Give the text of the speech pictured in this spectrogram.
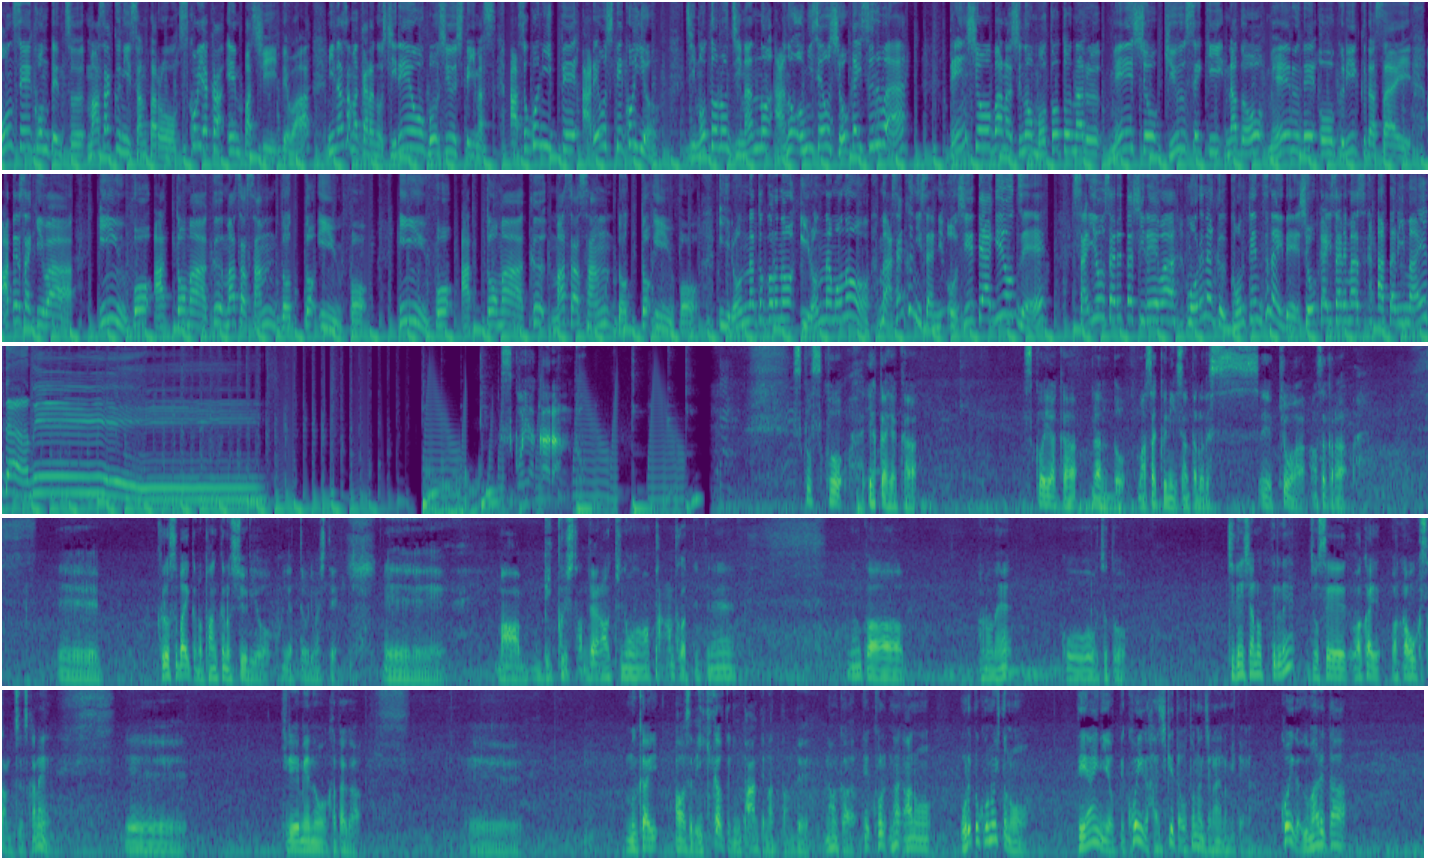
音声コンテンツ「正国三太郎健やかエンパシー」では皆様からの指令を募集しています。あそこに行ってあれをしてこいよ。地元の自慢のあのお店を紹介するわ。伝承話の元となる名所旧跡などをメールでお送りください。宛先は info マサさん .info info アットマークマサさん .info いろんなところのいろんなものをまさくにさんに教えてあげようぜ。採用された指令はもれなくコンテンツ内で紹介されます。当たり前だね。健やかランド。すこすこやかやか。健やかランド正国三太郎です、えー今日は朝から、えークロスバイクのパンクの修理をやっておりまして、えーまあびっくりしたんだよな。昨日なパーンとかって言ってね。なんかあのねこうちょっと自転車乗ってるね女性若い若奥さんっていうんですかね。えー、きれいめの方が、えー向かい合わせで行き交う時にパーンってなったんでなんかえこれなあの俺とこの人の出会いによって恋が弾けた音なんじゃないの？みたいな。恋が生まれた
